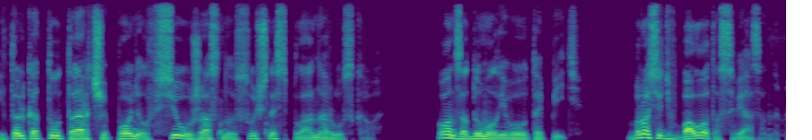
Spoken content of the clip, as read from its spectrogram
и только тут Арчи понял всю ужасную сущность плана русского. Он задумал его утопить, бросить в болото связанным.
